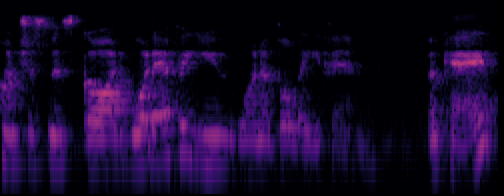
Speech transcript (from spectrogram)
consciousness, God, whatever you want to believe in. Okay?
